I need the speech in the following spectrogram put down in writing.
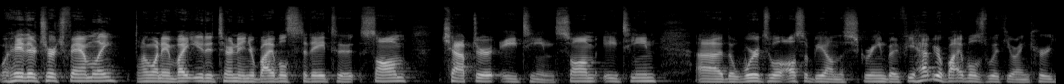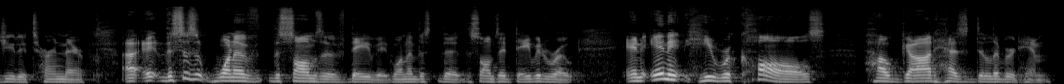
Well, hey there, church family. I want to invite you to turn in your Bibles today to Psalm chapter 18. Psalm 18. Uh, the words will also be on the screen, but if you have your Bibles with you, I encourage you to turn there. Uh, it, this is one of the Psalms of David, one of the, the, the Psalms that David wrote. And in it, he recalls how God has delivered him.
